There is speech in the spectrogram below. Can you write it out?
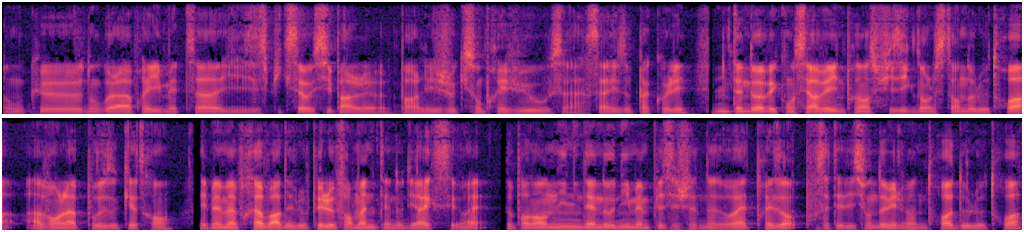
Donc, donc voilà, après ils mettent ça, ils expliquent ça aussi par, le, par les jeux qui sont prévus où ça, risque de pas coller. Nintendo avait conservé une présence physique dans le stand de l'E3 avant la pause de 4 ans et même après avoir développé le format Nintendo Direct, c'est vrai. Cependant, ni Nintendo ni même PlayStation ne devraient être présents pour cette édition 2023 de l'E3.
